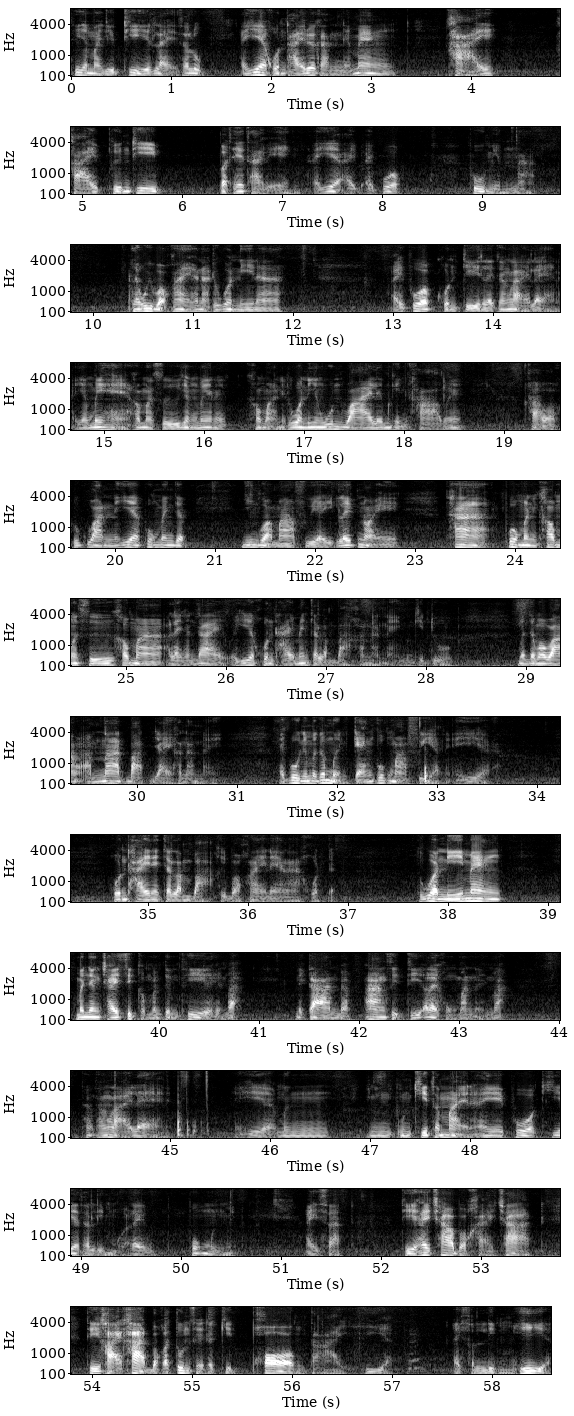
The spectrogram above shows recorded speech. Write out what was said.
ที่จะมายึดที่อะไรสรุปไอ้เหี้ยคนไทยด้วยกันเนี่ยแม่ง ขายขายพื้นที่ประเทศไทยไปเอง ไอ้เหี้ยไอ้ไอ้พวกผู้มีอำนาจแล้ววิบอกให้ขนาดทุกวันนี้นะ ไอ้พวกคนจีนอะไรทั้งหลายแหล่นะยังไม่แห่เข้ามาซื้อยังไม่อะไรเข้ามาในทุกวันนี้ยังวุ่นวายเลยมึงเห็นข่าวไหมข่าวออกทุกวันไอ้เหี้ยพวกแม่งจะยิ่งกว่ามาเฟียอีกเล็กหน่อย ถ้าพวกมันเข้ามาซื้อเข้ามาอะไรกันได้ไอ้เหี้ยคนไทยแม่งจะลำบากขนาดไหนมึงคิดดู มันจะมาวางอำนาจบาดใหญ่ขนาดไหน อ้พวกนี้มันก็เหมือนแก๊งพวกมาเฟียเนี่ยไอ้เหี้ยคนไทยเนี่ยจะลำบากคือบอกให้ในอนาคตอะทุกวันนี้แม่งมันยังใช้สิทธิ์ของมันเต็มที่เลยเห็นปะในการแบบอ้างสิทธิอะไรของมันเห็นปะทั้งทั้งหลายแหล่เนี่ยไอ้เหี้ยมึงมึงมึงคิดทำไมนะไอ้พวกเคียทลิมอะไรพวกมึงไอสัตว์ ที่ให้ชาบอกขายชาติ ที่ขายขาดบอกกระตุ้นเศรษฐกิจพ่อมงตายเฮียไอ้สลิมเฮีย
